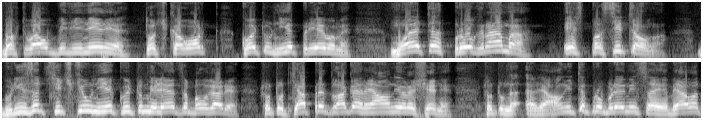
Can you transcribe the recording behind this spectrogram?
в това обединение, .org, който ние приемаме. Моята програма е спасителна. Влизат всички уния, които милеят за България, защото тя предлага реални решения. Защото на реалните проблеми се явяват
